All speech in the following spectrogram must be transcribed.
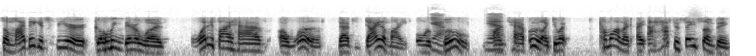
So my biggest fear going there was, what if I have a word that's dynamite or yeah. boom yeah. on taboo? Like, do I? Come on, like I, I have to say something.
